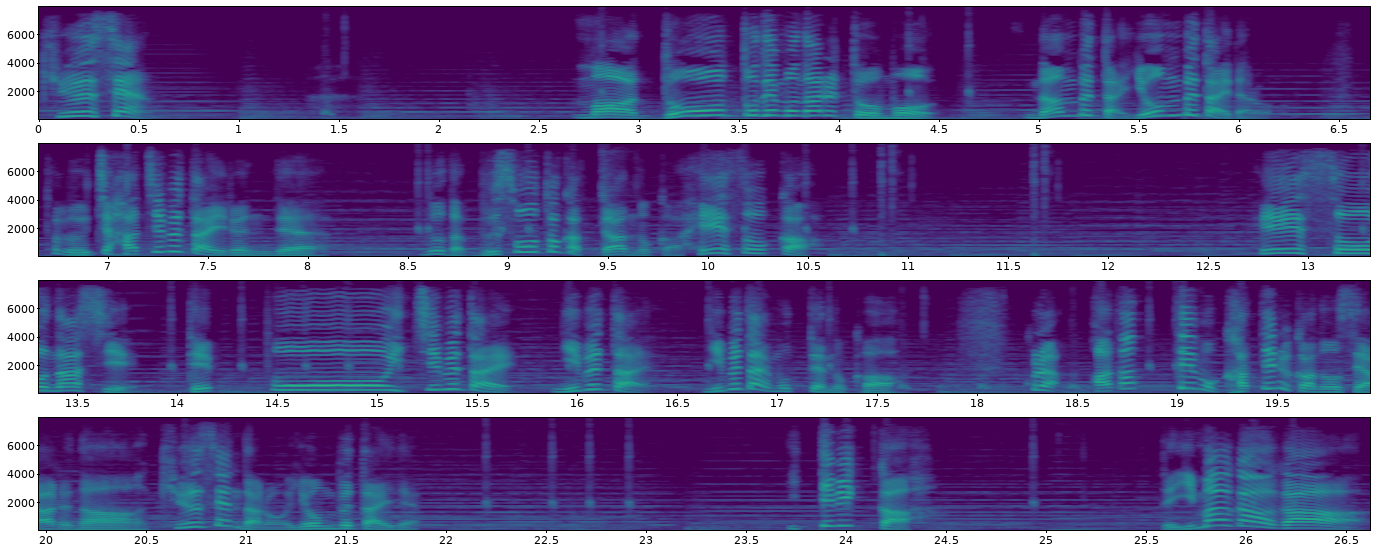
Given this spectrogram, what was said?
9000。まあ、どうとでもなると思う。何部隊 ?4 部隊だろ。多分、うち8部隊いるんで、どうだ、武装とかってあんのか？兵装か。兵装なし。鉄砲1部隊、2部隊、2部隊持ってんのか。これ、当たっても勝てる可能性あるな。9000だろ ?4 部隊で。行ってみっか。で、今川が、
